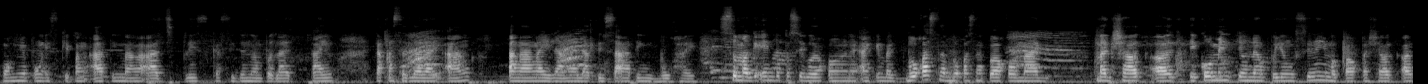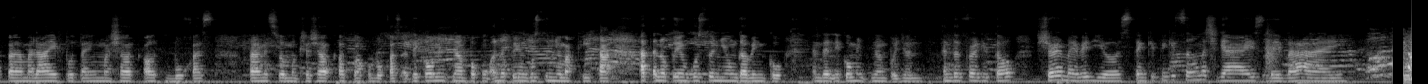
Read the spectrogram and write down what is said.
huwag niyo pong skip ang ating mga ads please kasi doon lang po lahat tayo nakasalalay ang pangangailangan natin sa ating buhay. So mag-end po siguro ako ng aking mag bukas na bukas na po ako mag mag-shoutout. I-comment nyo lang po yung sino yung magpapa-shoutout para malami po tayong ma-shoutout bukas. Promise po magsha-shoutout po ako bukas. At i-comment lang po kung ano po yung gusto nyo makita at ano po yung gusto nyo gawin ko. And then i-comment lang po dyan. And don't forget to share my videos. Thank you, thank you so much guys. Bye-bye.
